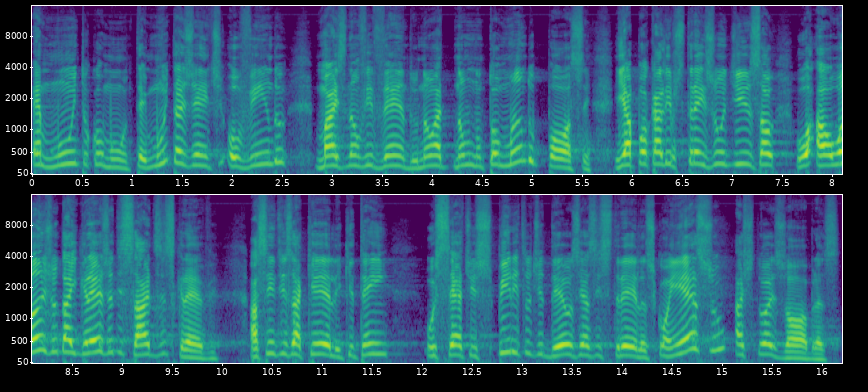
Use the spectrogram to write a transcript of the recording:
É muito comum, tem muita gente ouvindo, mas não vivendo, não, não, não tomando posse. E Apocalipse 3,1 diz: ao, ao anjo da igreja de Sardes escreve: Assim diz aquele que tem os sete Espíritos de Deus e as estrelas: Conheço as tuas obras,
